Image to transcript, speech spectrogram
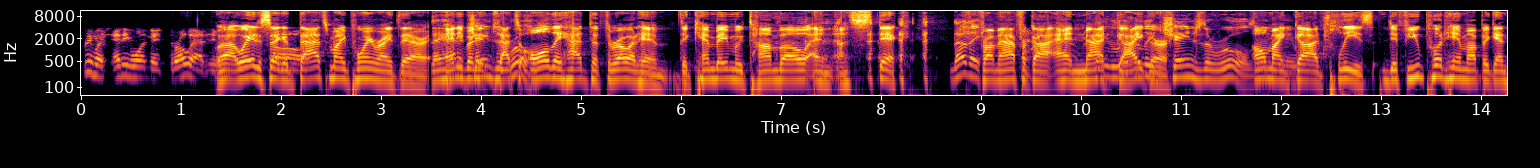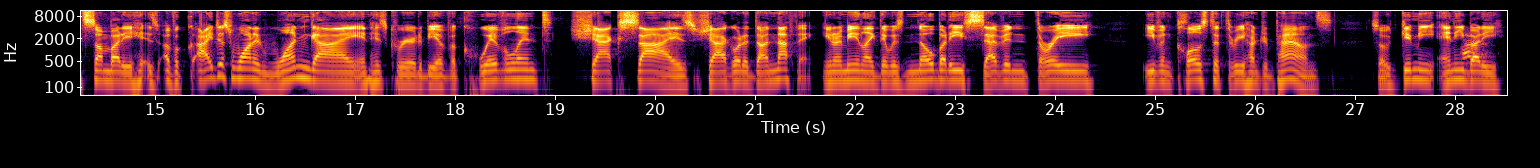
pretty much anyone they throw at him. Well, wait a second. Uh, that's my point right there. They had to Anybody, change the that's rules. all they had to throw at him. Dikembe Mutombo and a stick No, they from Africa and Matt Geiger. changed the rules. Oh my God! Please, if you put him up against somebody his, of, a, I just wanted one guy in his career to be of equivalent Shaq size. Shaq would have done nothing. You know what I mean? Like there was nobody seven three, even close to three hundred pounds. So give me anybody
